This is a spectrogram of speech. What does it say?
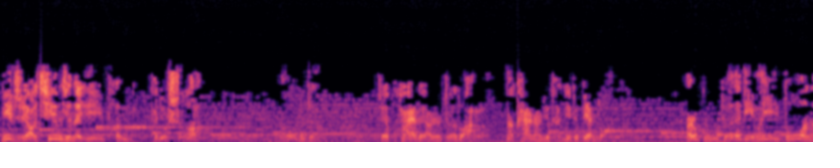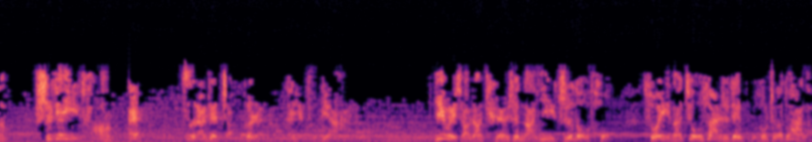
你只要轻轻的一碰啊，它就折了。那我们知道，这筷子要是折断了，那看上去肯定就变短了。而骨折的地方一多呢，时间一长，哎，自然这整个人呢，他也就变矮了。因为小张全身呢一直都痛。所以呢，就算是这骨头折断了，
